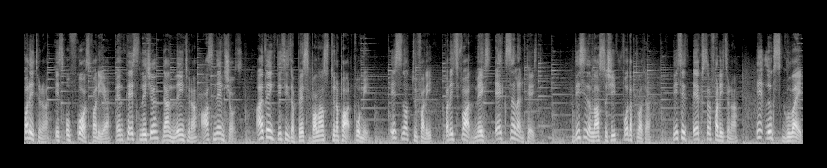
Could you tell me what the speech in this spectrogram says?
Fatty tuna is of course fattier and tastes richer than lean tuna as name shows. I think this is the best balanced tuna part for me. It's not too fatty, but its fat makes excellent taste. This is the last sushi for the platter. This is extra fatty tuna. It looks great.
